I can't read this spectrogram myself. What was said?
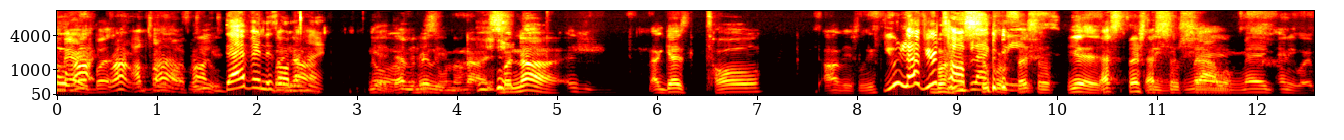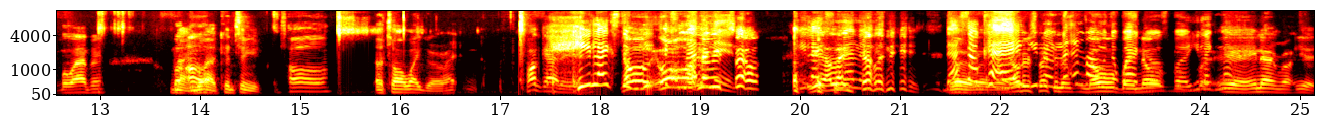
I'm married, Ron- but Ron- I'm talking Ron about for you. Devin is But on the nah. hunt. Yeah, No, Devin I'm is on the hunt. But nah, I guess tall, obviously. You love your But tall You black queens. superficial. Yeah, That's- especially that's so Meg- shallow. Meg, anyway, but what happened? No, But, go um, ahead, continue. Tall, A tall white girl, right? fuck out of here. He likes the no, he likes oh, let me melanin. tell. He likes yeah, I like melanin. melanin. That's Word, word, okay. No you know, nothing wrong no, with the white no, girls, but he like yeah, ain't nothing wrong. Yeah,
